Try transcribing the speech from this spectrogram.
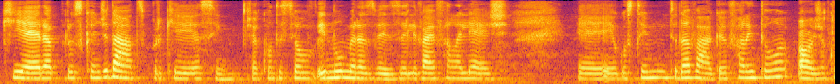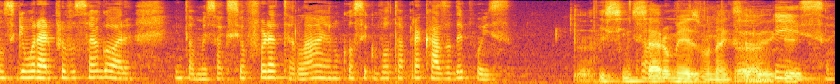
que era para os candidatos, porque, assim, já aconteceu inúmeras vezes. Ele vai e fala, Liege. É, eu gostei muito da vaga. Eu falo, então, ó, já consegui um horário para você agora. Então, mas só que se eu for até lá, eu não consigo voltar para casa depois. E sincero então, mesmo, né? Que você vê que... Isso.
